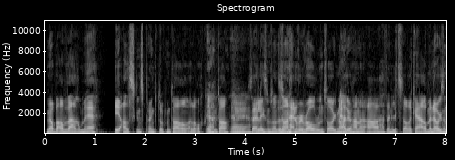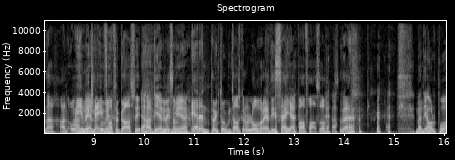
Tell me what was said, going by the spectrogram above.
med å bare være med i alskens punkdokumentarer, eller rockdokumentarer. Ja, ja, ja. Så er det liksom sånn, det er sånn Henry Rollins òg. Nå hadde jo han ah, hatt en litt større karriere, men det er også sånn der. Han, og Ian McKay fra. Fugazi. Ja, de er liksom, mye. er det en punkdokumentar, skal du love deg at de sier et par fraser. Så det, Men de holdt på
